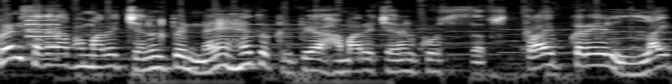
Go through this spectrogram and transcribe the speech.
फ्रेंड्स अगर आप हमारे चैनल पर नए हैं तो कृपया हमारे चैनल को सब्सक्राइब करें लाइक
